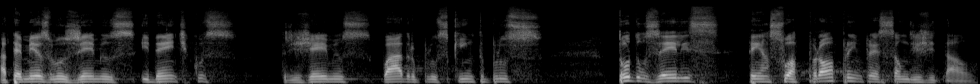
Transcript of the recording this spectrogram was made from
Até mesmo os gêmeos idênticos, trigêmeos, quádruplos, quíntuplos, todos eles têm a sua própria impressão digital.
